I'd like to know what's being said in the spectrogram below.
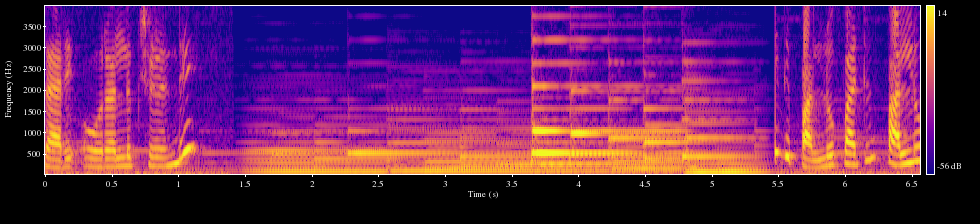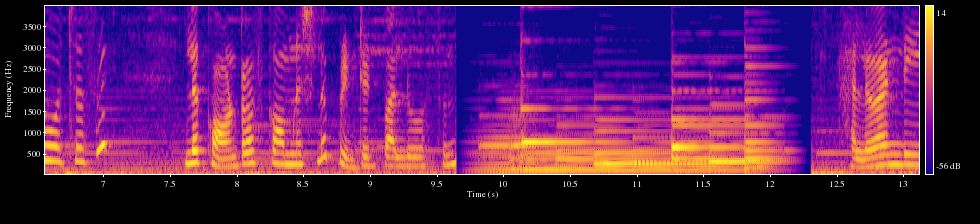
శారీ ఓవరాల్ లుక్ చూడండి. ఇది పళ్ళు ప్యాటర్న్ పళ్ళు వచ్చేసి ఇలా కాంట్రాస్ట్ కాంబినేషన్లో ప్రింటెడ్ పళ్ళు వస్తుంది. హలో అండి.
